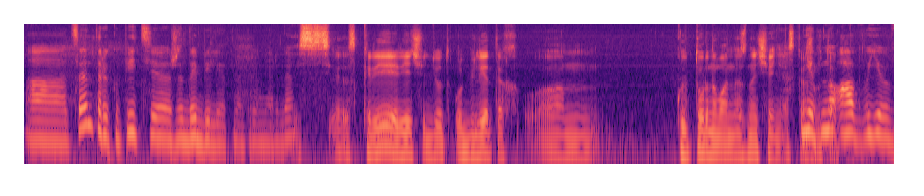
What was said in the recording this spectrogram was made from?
а, центр и купить э, ЖД-билет, например, да? Скорее речь идет о билетах эм, культурного назначения, скажем Нет, ну, так. Нет, ну а в,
